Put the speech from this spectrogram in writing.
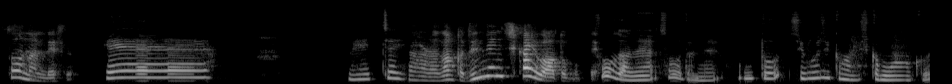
そうなんです。へえめっちゃいい。だからなんか全然近いわと思って。そうだね。そうだね。ほんと45時間しかもなんか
